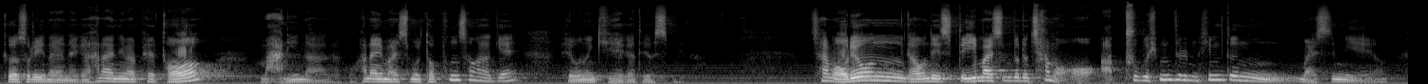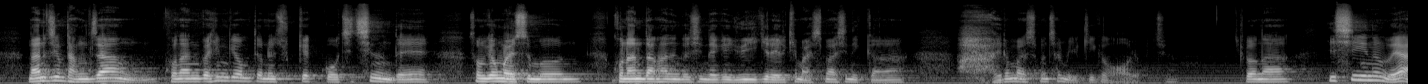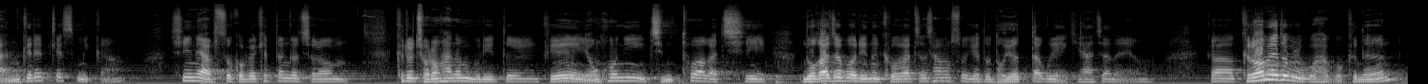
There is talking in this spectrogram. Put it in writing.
그것으로 인하여 내가 하나님 앞에 더 많이 나아가고 하나님의 말씀을 더 풍성하게 배우는 기회가 되었습니다. 참 어려운 가운데 있을 때 이 말씀들은 참 어, 아프고 힘든 힘든 말씀이에요. 나는 지금 당장 고난과 힘겨움 때문에 죽겠고 지치는데 성경 말씀은 고난 당하는 것이 내게 유익이라 이렇게 말씀하시니까 아, 이런 말씀은 참 읽기가 어렵죠. 그러나 이 시인은 왜 안 그랬겠습니까? 시인이 앞서 고백했던 것처럼 그를 조롱하는 무리들 그의 영혼이 진토와 같이 녹아져 버리는 그와 같은 상황 속에도 놓였다고 얘기하잖아요. 그러니까 그럼에도 불구하고 그는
